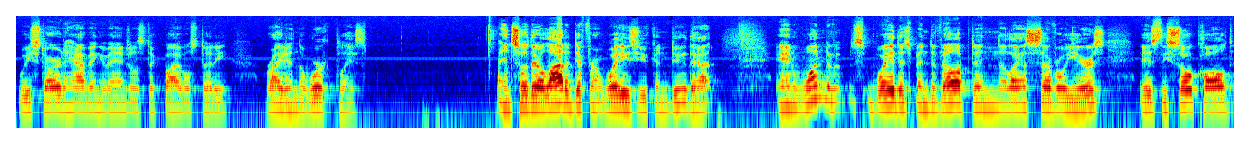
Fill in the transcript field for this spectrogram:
we started having evangelistic Bible study right in the workplace. And so there are a lot of different ways you can do that. And one way that's been developed in the last several years is the so called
